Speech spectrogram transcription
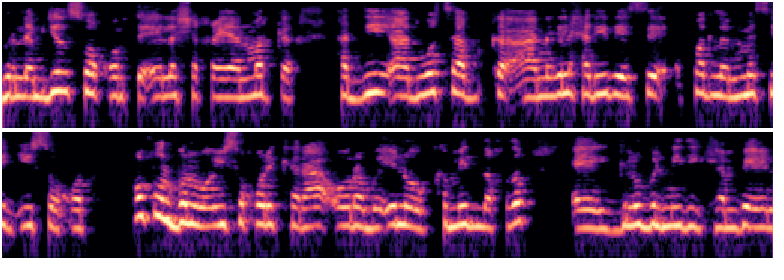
barnaamijyada soo qorta ee la shaqeeyaan. Marka haddii aad whatsappka aa nagala xiriiraysa fadlan message iisoo qor qof walban waa iisoo qori karaa oo rabo inuu ka mid noqdo global media campaign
